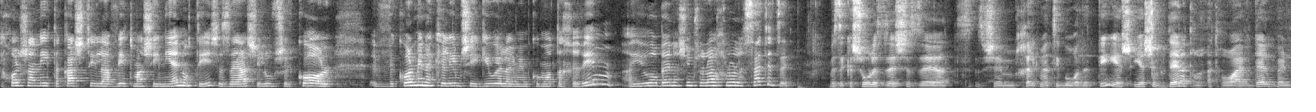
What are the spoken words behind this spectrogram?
ככל שאני התעקשתי להביא את מה שעניין אותי, שזה היה שילוב של קול וכל מיני כלים שהגיעו אליי ממקומות אחרים, היו הרבה נשים שלא יכלו לשאת את זה. וזה קשור לזה שזה, שהם חלק מהציבור הדתי? יש, יש הבדל, את, את רואה הבדל בין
